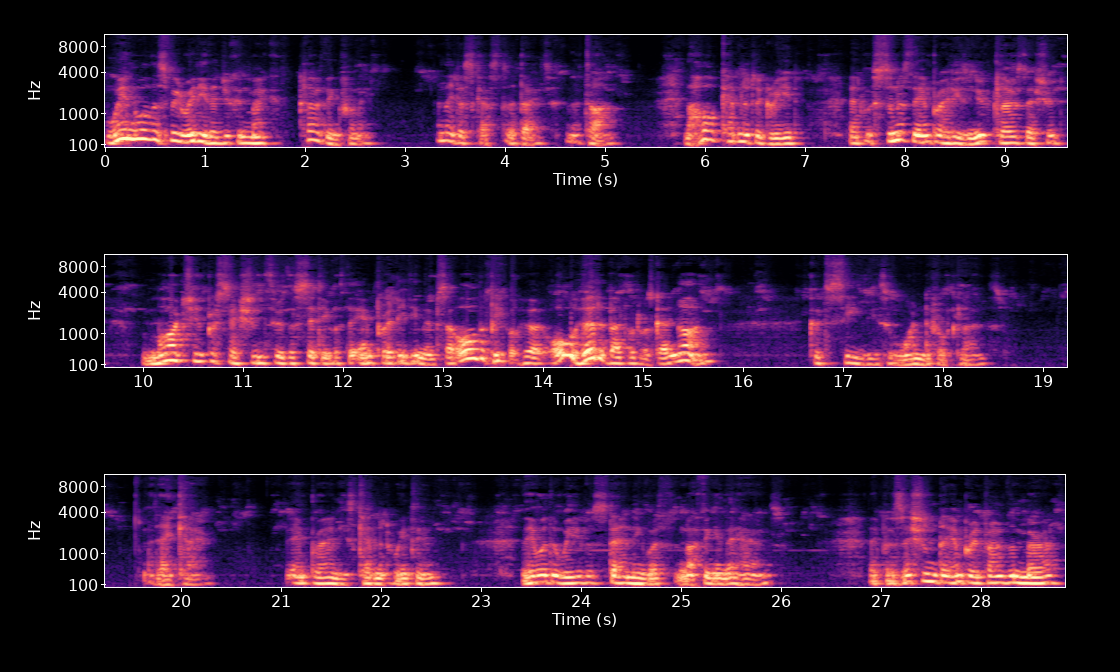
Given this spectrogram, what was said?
When will this be ready that you can make clothing for me? And they discussed a date and a time. And the whole cabinet agreed that as soon as the emperor had his new clothes, they should march in procession through the city with the emperor leading them. So all the people who had all heard about what was going on could see these wonderful clothes. The day came. The emperor and his cabinet went in. There were the weavers standing with nothing in their hands. They positioned the emperor in front of the mirror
